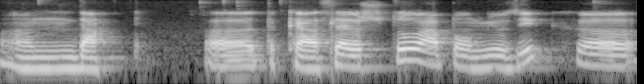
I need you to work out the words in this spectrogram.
Um, да. Uh, така, следващото Apple Music, uh,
